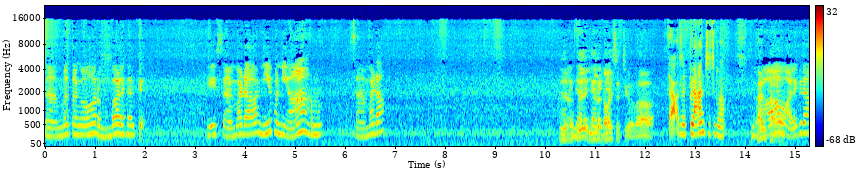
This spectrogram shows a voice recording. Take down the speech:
செம்ம தங்கம் ரொம்ப அழகா இருக்கு. ஏய் செம்மடா. நீயே பண்ணியா? ஆமா. செம்மடா. இது வந்து இதுல டாய்ஸ் வச்சுக்கிறதா? அதுல பிளான்ஸ் வச்சுக்கலாம். அழகுடா.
